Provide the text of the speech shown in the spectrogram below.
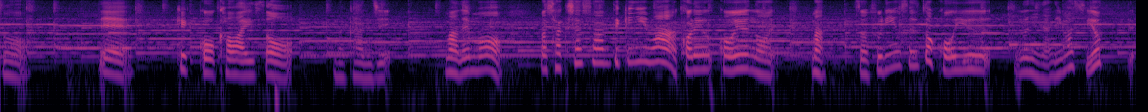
そう。で結構かわいそうな感じ。まあでも、まあ、作者さん的にはこれこういうのまあその不倫をするとこういうのになりますよって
